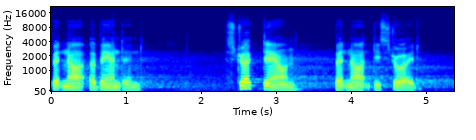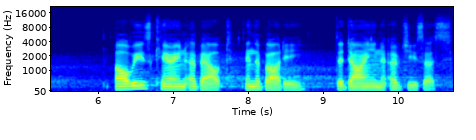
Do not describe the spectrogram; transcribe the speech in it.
but not abandoned struck down but not destroyed, always carrying about in the body the dying of Jesus,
